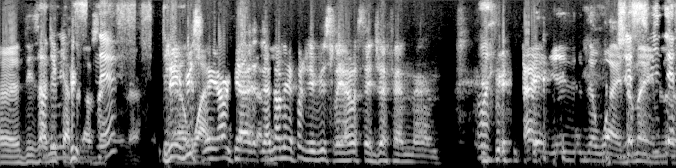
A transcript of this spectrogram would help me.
euh, des En années 2019, 80. là. J'ai Euh, vu ouais. Slayer, que- la dernière fois que j'ai vu Slayer, c'était Jeff Hanneman. Hey, de- ouais, je de même, suis de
